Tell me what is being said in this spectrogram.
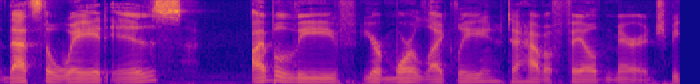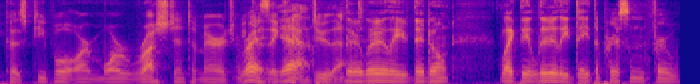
that's the way it is, I believe you're more likely to have a failed marriage because people are more rushed into marriage because they yeah. can't do that. They're literally they don't like they literally date the person for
